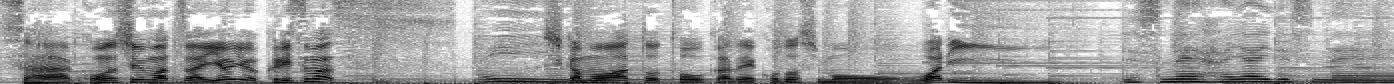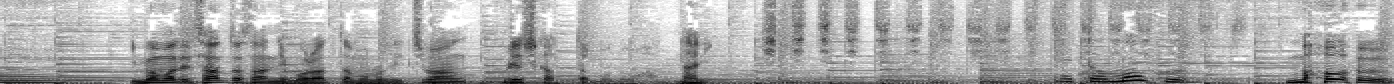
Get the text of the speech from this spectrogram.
さあ今週末はいよいよクリスマス。はい。しかもあと10日で今年も終わり。ですね早いですね。今までサンタさんにもらったもので一番嬉しかったものは何？えっと毛布。毛布。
